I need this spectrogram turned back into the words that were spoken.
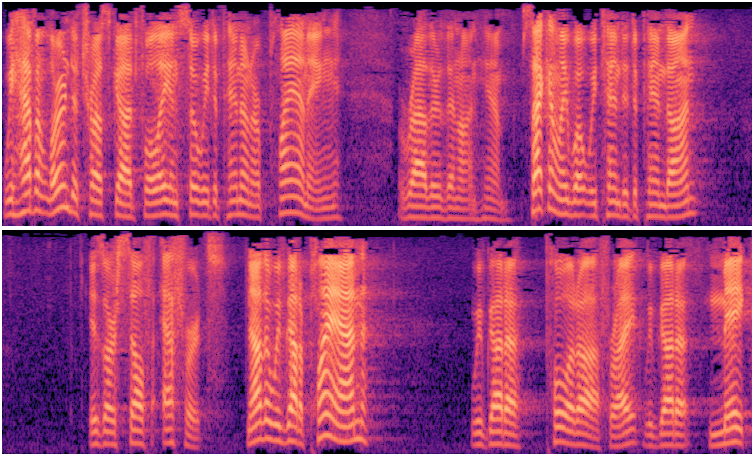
we haven't learned to trust God fully, and so we depend on our planning rather than on Him. Secondly, what we tend to depend on is our self efforts. Now that we've got a plan, we've got to pull it off, right? We've got to make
